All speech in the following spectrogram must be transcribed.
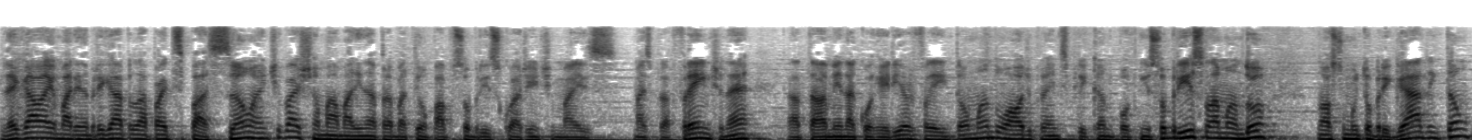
Legal aí, Marina. Obrigado pela participação. A gente vai chamar a Marina para bater um papo sobre isso com a gente mais, mais pra frente, né? Ela tava meio na correria. Eu falei, então manda um áudio pra gente explicando um pouquinho sobre isso. Ela mandou. Nosso muito obrigado. Então,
